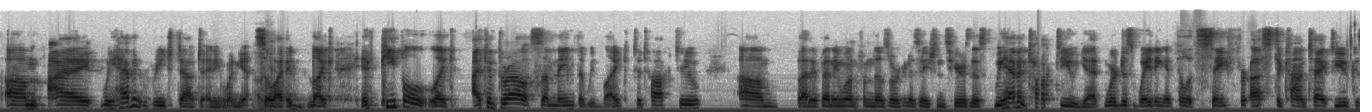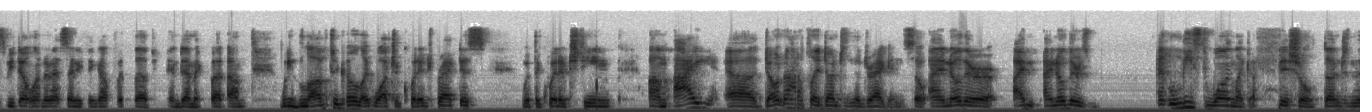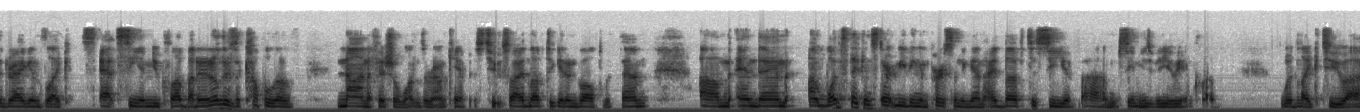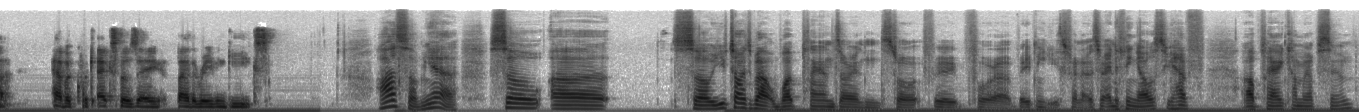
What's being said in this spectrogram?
Um, I we haven't reached out to anyone yet. Okay. So I like if people like I can throw out some names that we'd like to talk to. Um, but if anyone from those organizations hears this, we haven't talked to you yet. We're just waiting until it's safe for us to contact you because we don't want to mess anything up with the pandemic. But um, we'd love to go like watch a Quidditch practice with the Quidditch team. Um, I uh, don't know how to play Dungeons and Dragons, so I know there. I I know there's at least one like official Dungeons and Dragons like at CMU club, but I know there's a couple of non-official ones around campus too. So I'd love to get involved with them. Um, and then uh, once they can start meeting in person again, I'd love to see if um, CMU's video game club would like to uh, have a quick expose by the Raving Geeks. Awesome, yeah. So uh, so you talked about what plans are in store for for uh, Raving Geeks for now. Is there anything else you have uh, planned coming up soon?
